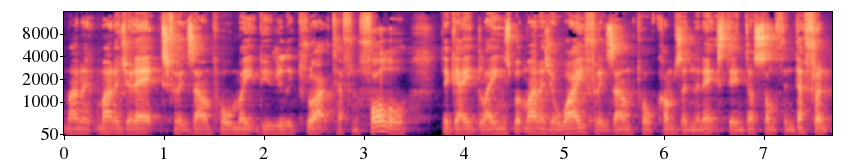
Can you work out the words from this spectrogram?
man- manager X, for example, might be really proactive and follow the guidelines, but manager Y, for example, comes in the next day and does something different.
